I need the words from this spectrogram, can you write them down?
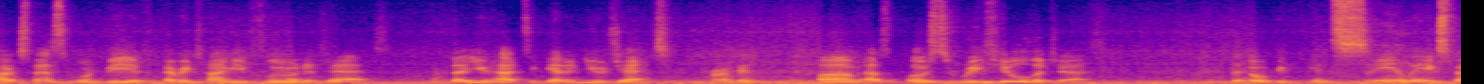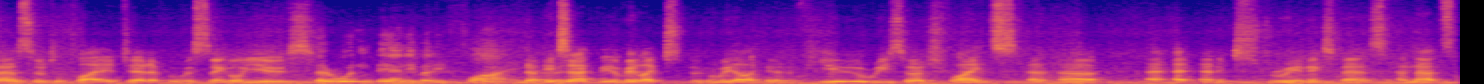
how expensive it would be if every time you flew in a jet, that you had to get a new jet, Right. um, as opposed to refuel the jet. It would be insanely expensive to fly a jet if it was single use. There wouldn't be anybody flying. No, exactly. It'd be like it'd be like a few research flights at, uh, at, at extreme expense, and that's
